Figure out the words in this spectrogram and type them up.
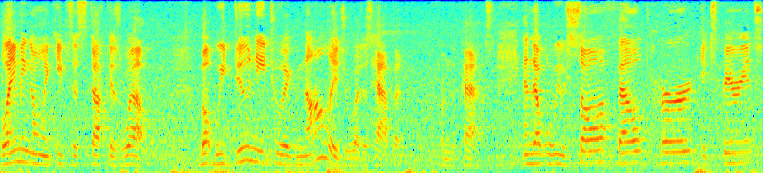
Blaming only keeps us stuck as well. But we do need to acknowledge what has happened from the past and that what we saw, felt, heard, experienced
